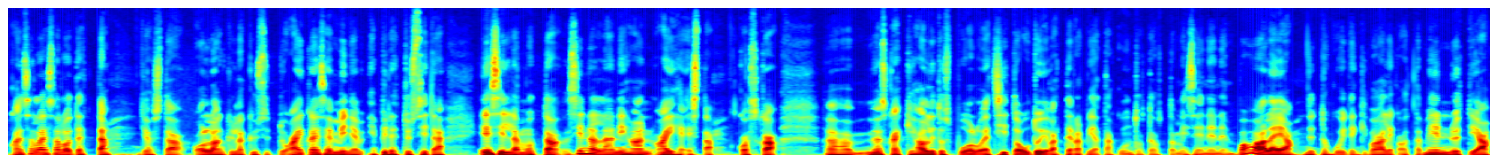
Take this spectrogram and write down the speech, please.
kansalaisaloitetta, josta ollaan kyllä kysytty aikaisemmin ja, ja pidetty sitä esillä, mutta sinällään ihan aiheesta, koska ää, myös kaikki hallituspuolueet sitoutuivat terapiatakuun toteuttamiseen ennen vaaleja. Nyt on kuitenkin vaalikautta mennyt ja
